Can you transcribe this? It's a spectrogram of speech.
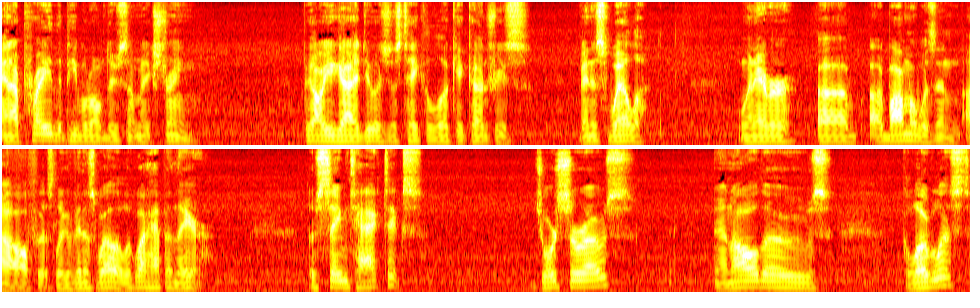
And I pray that people don't do something extreme. But all you got to do is just take a look at countries, Venezuela, whenever uh, Obama was in uh, office. Look at Venezuela. Look what happened there. Those same tactics, George Soros and all those globalists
